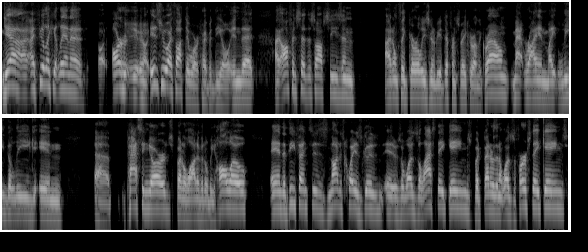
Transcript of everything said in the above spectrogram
Yeah, I feel like Atlanta uh, are you know is who I thought they were type of deal. In that, I often said this off season. I don't think Gurley's going to be a difference maker on the ground. Matt Ryan might lead the league in uh, passing yards, but a lot of it'll be hollow. And the defense is not as quite as good as it was the last eight games, but better than it was the first eight games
